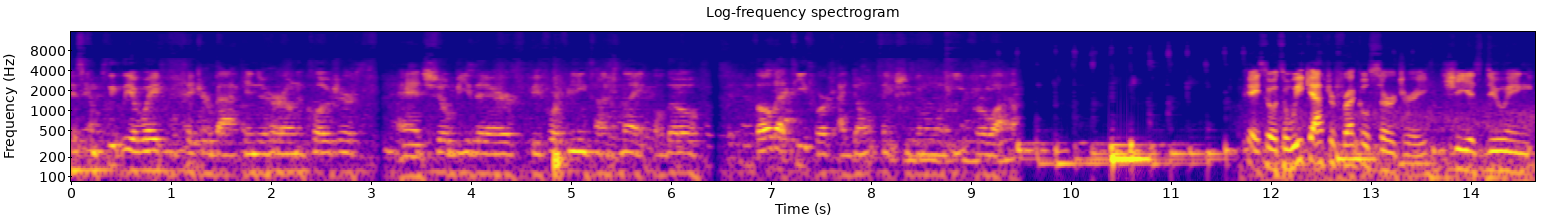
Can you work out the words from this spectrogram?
is completely awake, we'll take her back into her own enclosure, and she'll be there before feeding time tonight. Although with all that teeth work, I don't think she's going to want to eat for a while. Okay, so it's a week after Freckles surgery. She is doing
